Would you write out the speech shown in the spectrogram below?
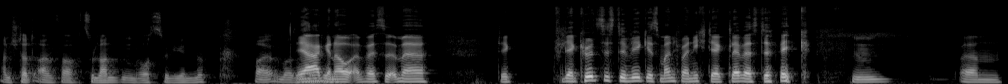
anstatt einfach zu landen und rauszugehen. Ne? War ja immer so. ja, ein Ding. genau. Weißt du, immer der, der kürzeste Weg ist manchmal nicht der cleverste Weg. Hm. Ähm,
